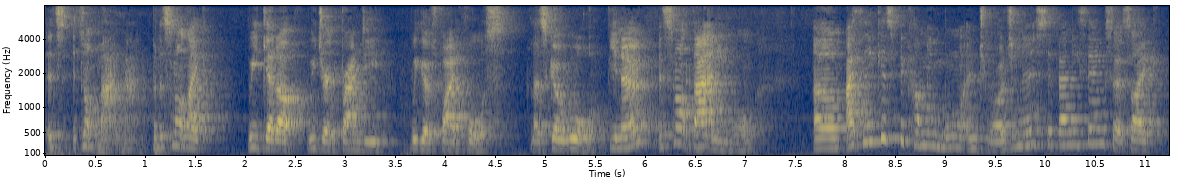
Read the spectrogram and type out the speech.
it's it's not man man, but it's not like we get up, we drink brandy, we go fight a horse. Let's go war. You know, it's not that anymore. Um, I think it's becoming more androgynous, if anything. So it's like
